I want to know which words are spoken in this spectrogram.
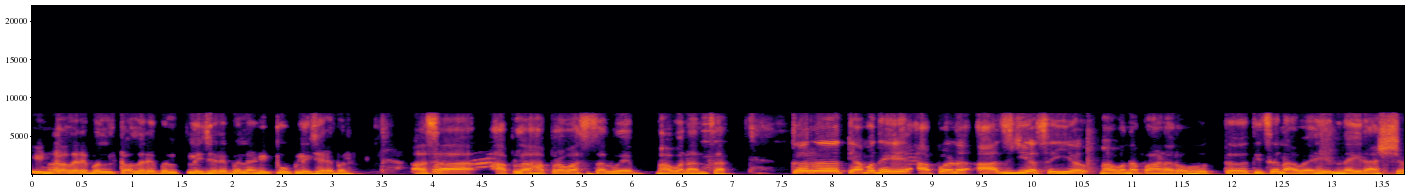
इनटॉलरेबल टॉलरेबल प्लेजरेबल आणि टू प्लेजरेबल असा आपला हा प्रवास चालू आहे भावनांचा. तर त्यामध्ये आपण आज जी असह्य भावना पाहणार आहोत तिचं नाव आहे नैराश्य.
